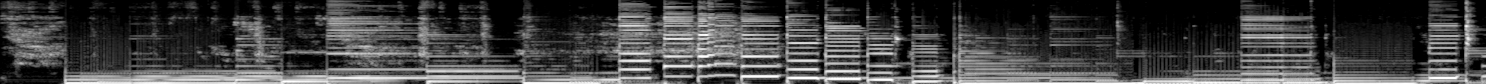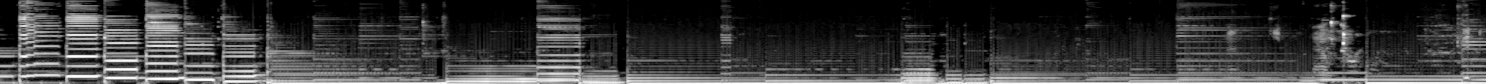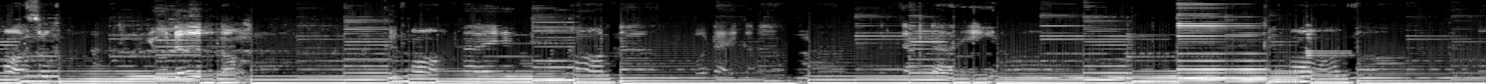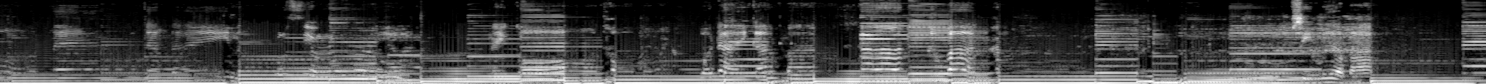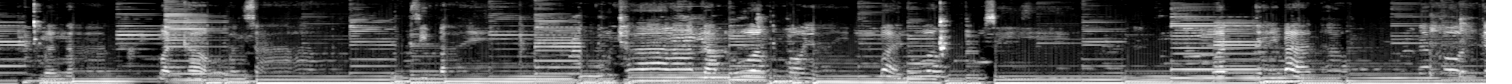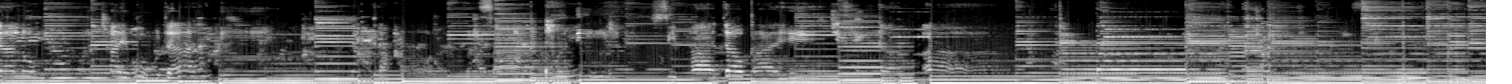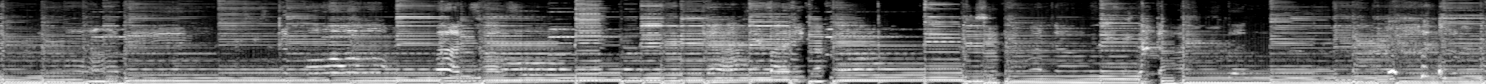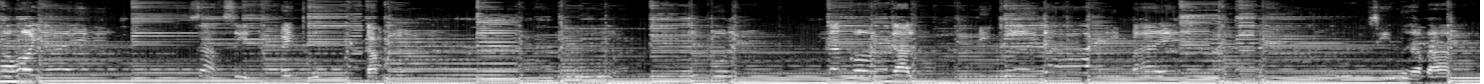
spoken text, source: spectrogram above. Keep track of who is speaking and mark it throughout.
Speaker 1: นั่ วันเข้าพรรษาสิไปบูชากับหลวงพ่อใหญ่ไหว้หลวงปู่ศรีวัดใหญ่บ้านเฮานครกาลงชัยบูจาปีนครพรรษามื้อนี้สิพาเจ้าไปกับอาคื กับที่เคยได้ไปสีเมื่อบาง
